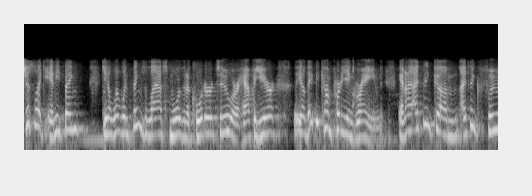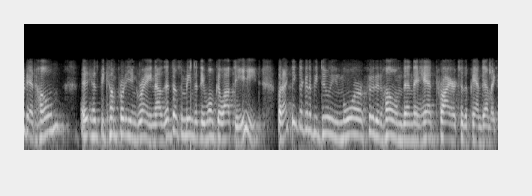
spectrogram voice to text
just like anything, you know, when things last more than a quarter or two or half a year, you know, they become pretty ingrained. And I I think um, food at home eh, has become pretty ingrained. Now, that doesn't mean that they won't go out to eat, but I think they're gonna be doing more food at home than they had prior to the pandemic.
